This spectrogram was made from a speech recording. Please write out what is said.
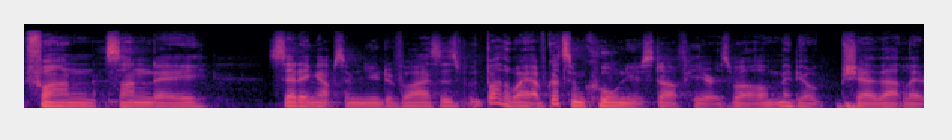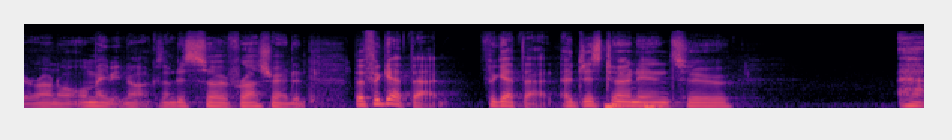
fun Sunday setting up some new devices. But by the way, I've got some cool new stuff here as well. Maybe I'll share that later on, or, or maybe not, because I'm just so frustrated. But forget that. Forget that. It just turned into. I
